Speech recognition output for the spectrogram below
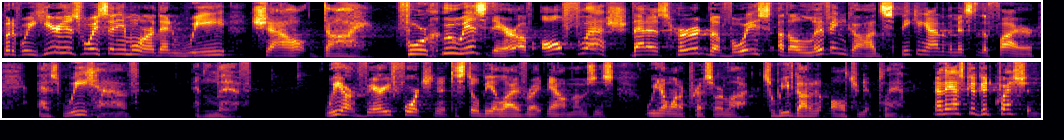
but if we hear his voice anymore, then we shall die. For who is there of all flesh that has heard the voice of the living God speaking out of the midst of the fire as we have and lived? We are very fortunate to still be alive right now, Moses. We don't want to press our luck. So we've got an alternate plan. Now they ask a good question.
